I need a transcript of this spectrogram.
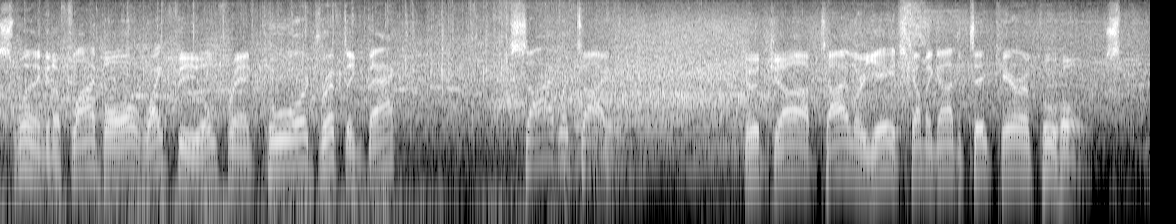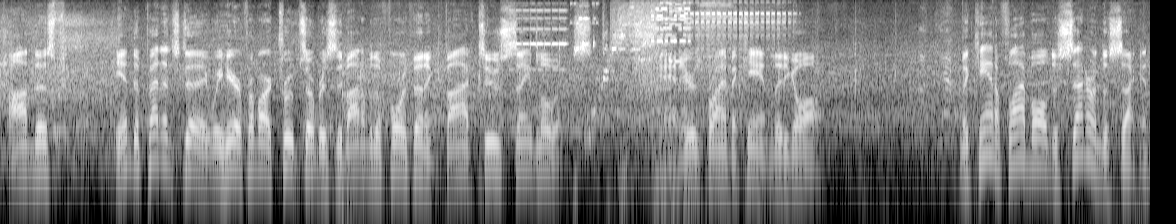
Swing and a fly ball, right field. Francoeur drifting back. Side retired. Good job, Tyler Yates coming on to take care of Pujols. On this Independence Day, we hear from our troops overseas. the bottom of the fourth inning, 5-2 St. Louis. And here's Brian McCann leading off. McCann a fly ball to center in the second.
